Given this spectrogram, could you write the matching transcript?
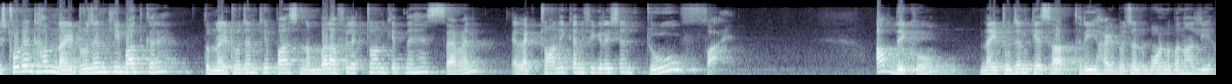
स्टूडेंट, हम नाइट्रोजन की बात करें तो नाइट्रोजन के पास नंबर ऑफ़ इलेक्ट्रॉन कितने हैं? Seven. Electronic configuration two five. अब देखो, नाइट्रोजन के साथ थ्री हाइड्रोजन बॉन्ड बना लिया।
